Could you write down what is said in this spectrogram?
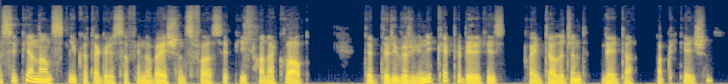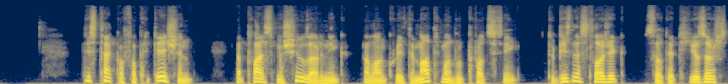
SAP announced new categories of innovations for SAP HANA Cloud. that deliver unique capabilities for intelligent data applications. This type of application applies machine learning along with the multimodal processing to business logic so that users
